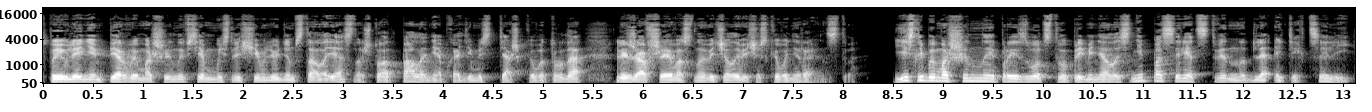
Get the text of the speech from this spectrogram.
С появлением первой машины всем мыслящим людям стало ясно, что отпала необходимость тяжкого труда, лежавшая в основе человеческого неравенства. Если бы машинное производство применялось непосредственно для этих целей,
